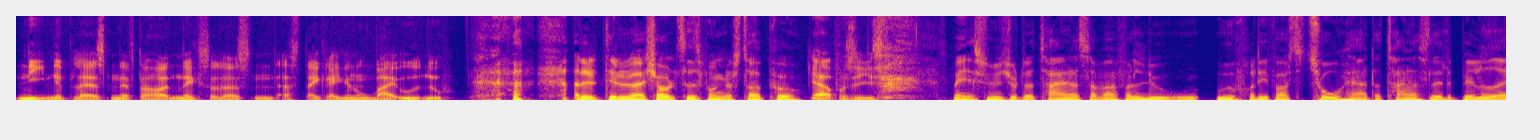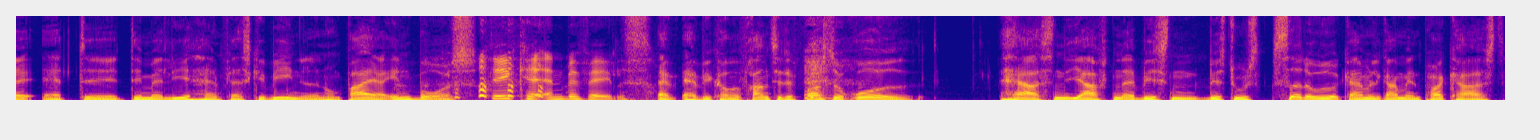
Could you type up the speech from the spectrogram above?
9. pladsen efterhånden, ikke? Så der er, sådan, altså, der er ikke rigtig nogen vej ud nu. Og det, det vil være et sjovt tidspunkt at stoppe på. Ja, præcis. Men jeg synes jo, der tegner sig i hvert fald nu ud fra de første to her, der tegner sig lidt et billede af, at øh, det med lige at have en flaske vin eller nogle bajer indbords, Det kan anbefales. er, er vi kommet frem til det første råd her sådan i aften, at vi sådan, hvis du sidder derude og gerne vil i gang med en podcast,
